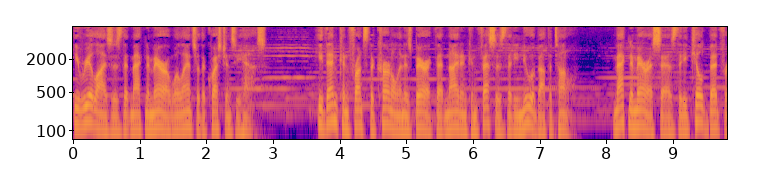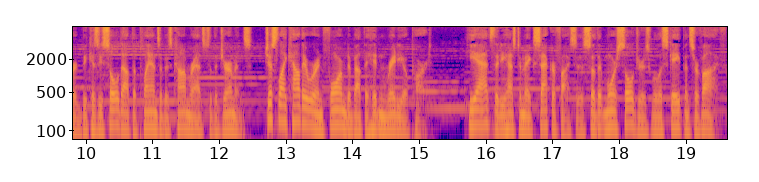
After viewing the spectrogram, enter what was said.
He realizes that McNamara will answer the questions he has. He then confronts the colonel in his barrack that night and confesses that he knew about the tunnel. McNamara says that he killed Bedford because he sold out the plans of his comrades to the Germans, just like how they were informed about the hidden radio part. He adds that he has to make sacrifices so that more soldiers will escape and survive.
